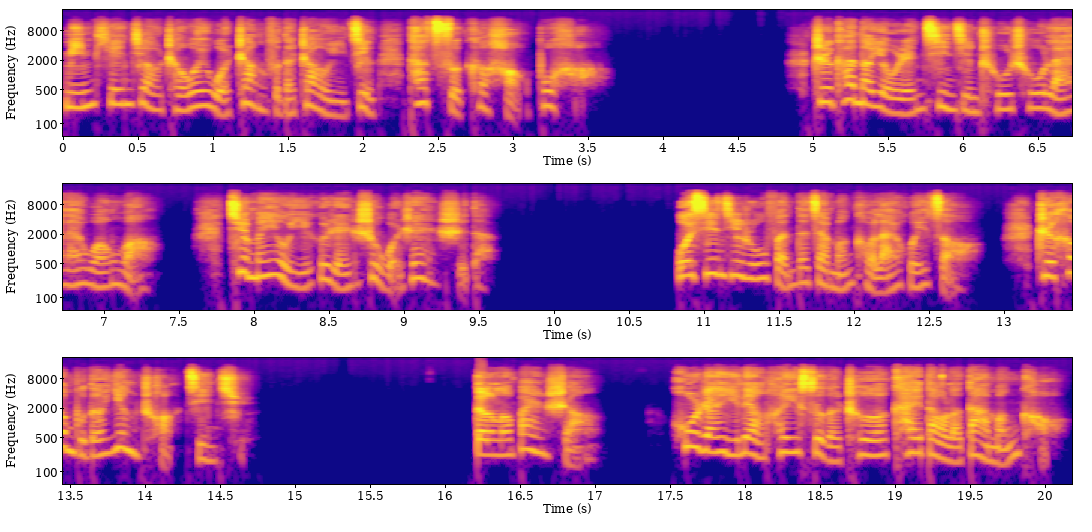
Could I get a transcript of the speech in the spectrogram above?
明天就要成为我丈夫的赵以静，他此刻好不好？只看到有人进进出出，来来往往，却没有一个人是我认识的。我心急如焚的在门口来回走，只恨不得硬闯进去。等了半晌，忽然一辆黑色的车开到了大门口，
